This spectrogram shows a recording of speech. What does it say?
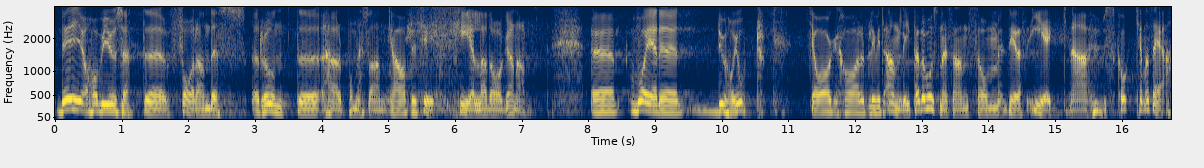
Dig har vi ju sett eh, farandes runt eh, här på mässan Ja, precis. hela dagarna. Eh, vad är det du har gjort? Jag har blivit anlitad av Ostmässan som deras egna huskock kan man säga.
